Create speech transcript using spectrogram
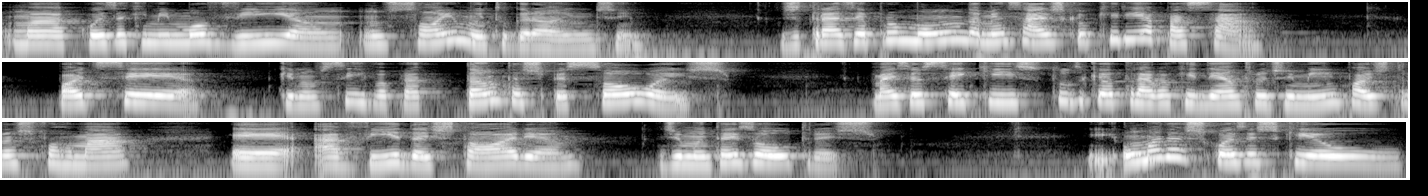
uma coisa que me movia, um, um sonho muito grande, de trazer para o mundo a mensagem que eu queria passar. Pode ser que não sirva para tantas pessoas, mas eu sei que isso tudo que eu trago aqui dentro de mim pode transformar é, a vida, a história de muitas outras. E uma das coisas que eu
